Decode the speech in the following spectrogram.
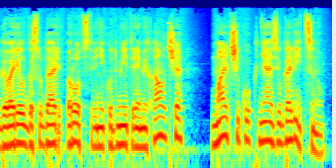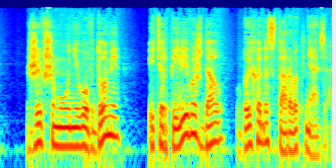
говорил государь родственнику Дмитрия Михайловича, мальчику князю Голицыну, жившему у него в доме и терпеливо ждал выхода старого князя.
